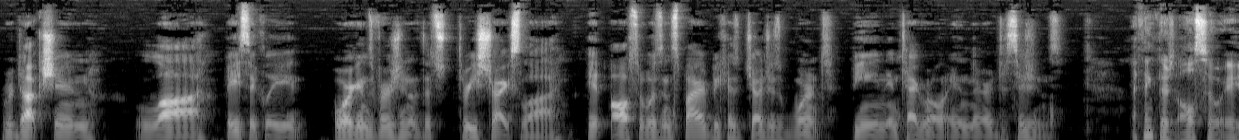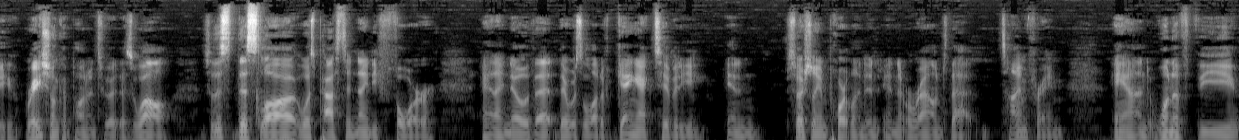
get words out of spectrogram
reduction law, basically Oregon's version of the three strikes law, it also was inspired because judges weren't being integral in their decisions. I think there's also a racial component to it as well. So this this law was passed in '94, and I know that there was a lot of gang activity in, especially in Portland, and around that time frame. And one of the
